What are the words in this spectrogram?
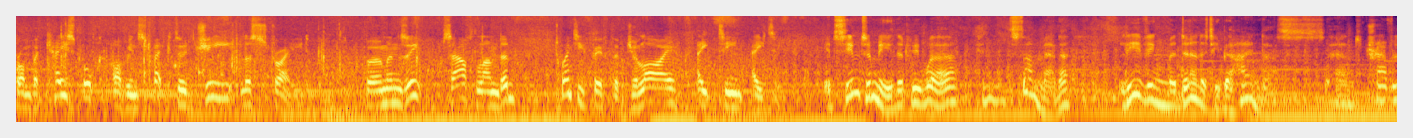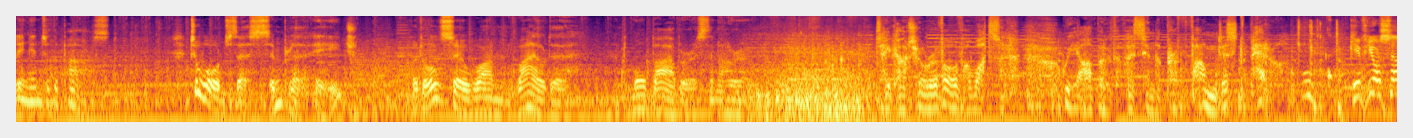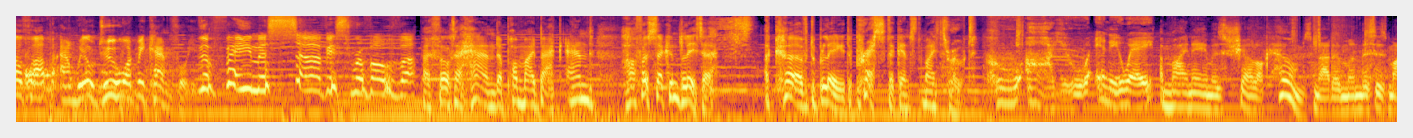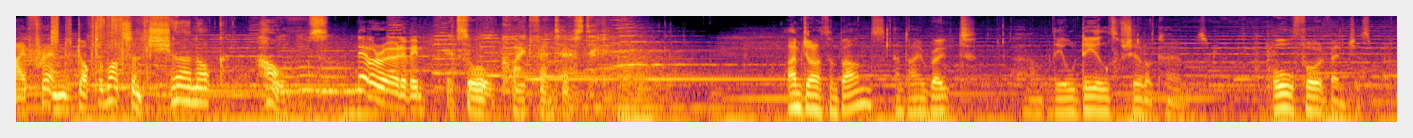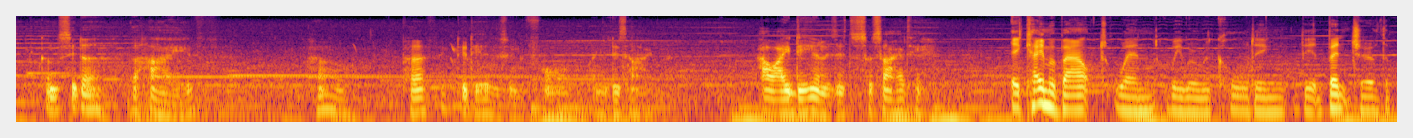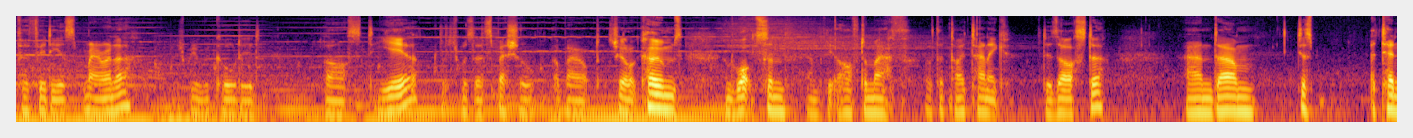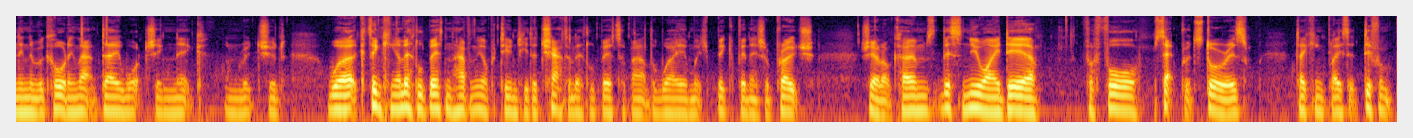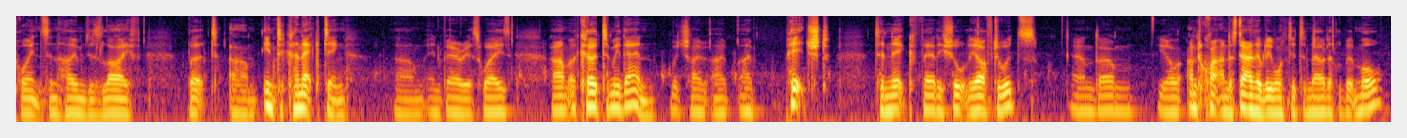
from the casebook of Inspector G. Lestrade, Bermondsey, South London, 25th of July, 1880. It seemed to me that we were, in some manner, leaving modernity behind us and travelling into the past, towards a simpler age, but also one wilder and more barbarous than our own. Take out your revolver, Watson. We are both of us in the profoundest peril. Give yourself up and we'll do what we can for you. The famous service revolver. I felt a hand upon my back, and half a second later, a curved blade pressed against my throat. Who are you, anyway? My name is Sherlock Holmes, madam, and this is my friend, Dr. Watson. Sherlock Holmes. Never heard of him. It's all quite fantastic. I'm Jonathan Barnes, and I wrote um, The Ordeals of Sherlock Holmes. All four adventures. Consider the hive. How perfect it is in form and design. How ideal is its society. It came about when we were recording The Adventure of the Perfidious Mariner, which we recorded last year, which was a special about Sherlock Holmes and Watson and the aftermath of the Titanic disaster. And um, just attending the recording that day, watching Nick and Richard work, thinking a little bit and having the opportunity to chat a little bit about the way in which Big Finish approach Sherlock Holmes. This new idea for four separate stories taking place at different points in Holmes's life, but um, interconnecting um, in various ways, um, occurred to me then, which I, I, I, pitched to Nick fairly shortly afterwards, and um, you know, quite understandably wanted to know a little bit more,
